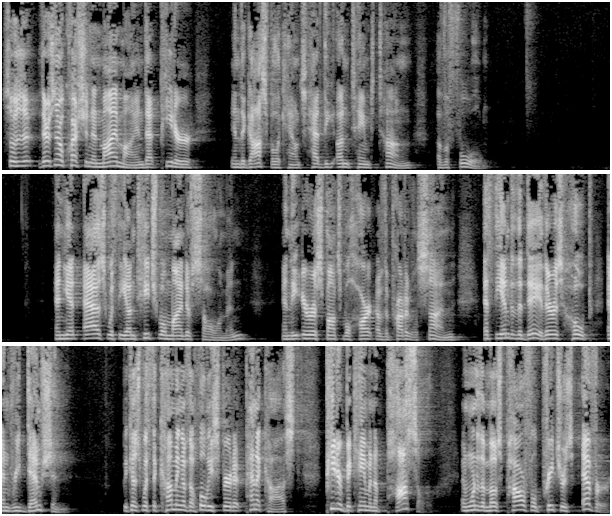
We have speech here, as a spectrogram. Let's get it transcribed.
So there's no question in my mind that Peter in the gospel accounts had the untamed tongue of a fool. And yet as with the unteachable mind of Solomon and the irresponsible heart of the prodigal son, at the end of the day there is hope and redemption because with the coming of the Holy Spirit at Pentecost, Peter became an apostle and one of the most powerful preachers ever,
